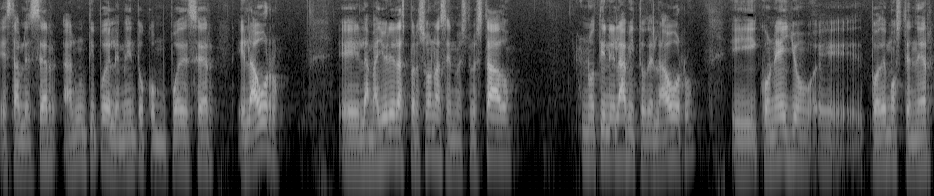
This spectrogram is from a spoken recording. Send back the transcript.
establecer algún tipo de elemento como puede ser el ahorro. Eh, la mayoría de las personas en nuestro estado no tiene el hábito del ahorro y con ello eh, podemos tener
